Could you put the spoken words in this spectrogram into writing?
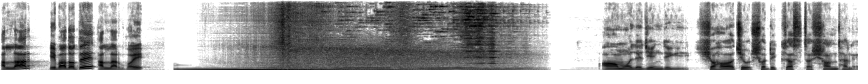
আল্লাহর এবাদতে আল্লাহর ভয়ে। আমলে জিন্দেগি, সহজ ও সঠিক রাস্তার সন্ধানে।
